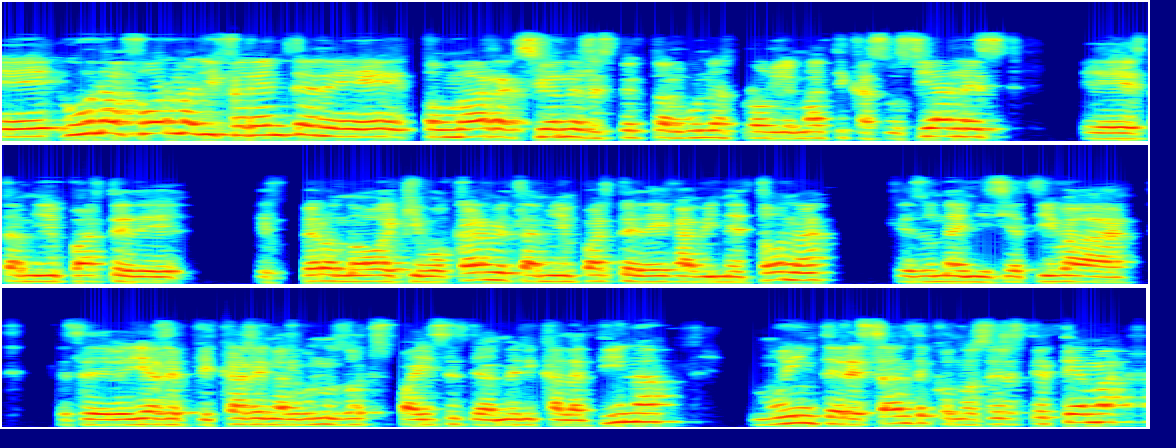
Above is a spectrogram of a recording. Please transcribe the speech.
Eh, una forma diferente de tomar acciones respecto a algunas problemáticas sociales. Es también parte de, espero no equivocarme, también parte de Gabinetona, que es una iniciativa que se debería replicar en algunos otros países de América Latina. Muy interesante conocer este tema,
